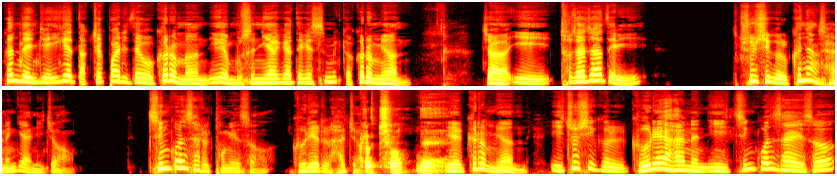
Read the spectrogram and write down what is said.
근데 이제 이게 딱 적발이 되고 그러면 이게 무슨 이야기가 되겠습니까? 그러면 자, 이 투자자들이 주식을 그냥 사는 게 아니죠. 증권사를 통해서 거래를 하죠. 그렇죠. 네. 예, 그러면 이 주식을 거래하는 이 증권사에서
